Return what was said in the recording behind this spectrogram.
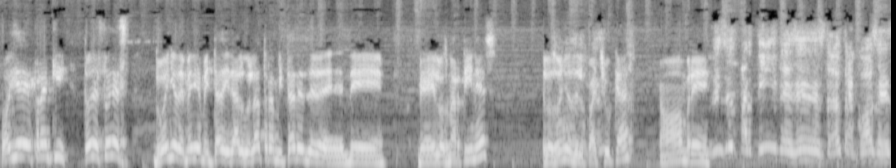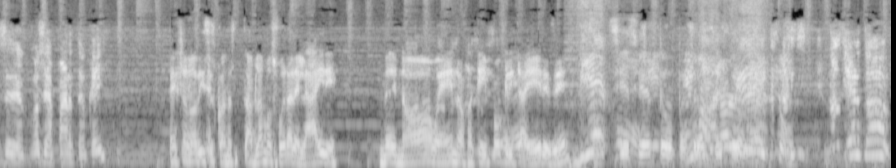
Oye, Frankie, entonces tú eres dueño de media mitad de Hidalgo y la otra mitad es de, de, de los Martínez, de los dueños del Pachuca. No, hombre, Eso es Martínez, es otra cosa, es eh, cosa aparte, ¿ok? eso no dices cuando hablamos fuera del aire. No, no, bueno, qué hipócrita eres, ¿eh? ¡Viejo! Sí, es cierto, patroncito. ¡No es cierto!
